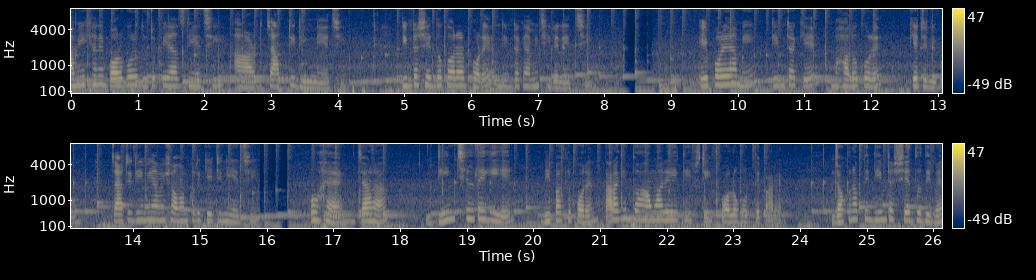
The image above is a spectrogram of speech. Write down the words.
আমি এখানে বড় বড় দুটো পেঁয়াজ নিয়েছি আর চারটি ডিম নিয়েছি। ডিমটা সেদ্ধ করার পরে ডিমটাকে আমি ছিলে নিচ্ছি। এরপরে আমি ডিমটাকে ভালো করে কেটে নিব। চারটি ডিমই আমি সমান করে কেটে নিয়েছি। ও হ্যাঁ যারা ডিম ছিলতে গিয়ে বিপাকে পড়েন, তারা কিন্তু আমার এই টিপসটি ফলো করতে পারেন। যখন আপনি ডিমটা সেদ্ধ দিবেন,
